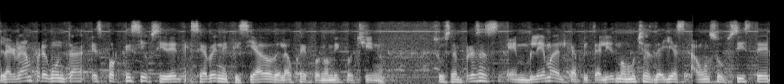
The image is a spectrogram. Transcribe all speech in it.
La gran pregunta es por qué si Occidente se ha beneficiado del auge económico chino. Sus empresas emblema del capitalismo, muchas de ellas aún subsisten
